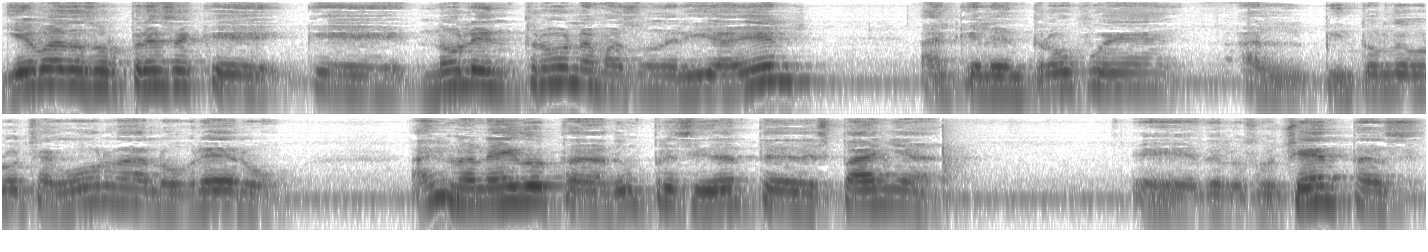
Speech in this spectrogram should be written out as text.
lleva la sorpresa que, que no le entró la masonería a él, al que le entró fue al pintor de brocha gorda, al obrero. Hay una anécdota de un presidente de España eh, de los ochentas,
